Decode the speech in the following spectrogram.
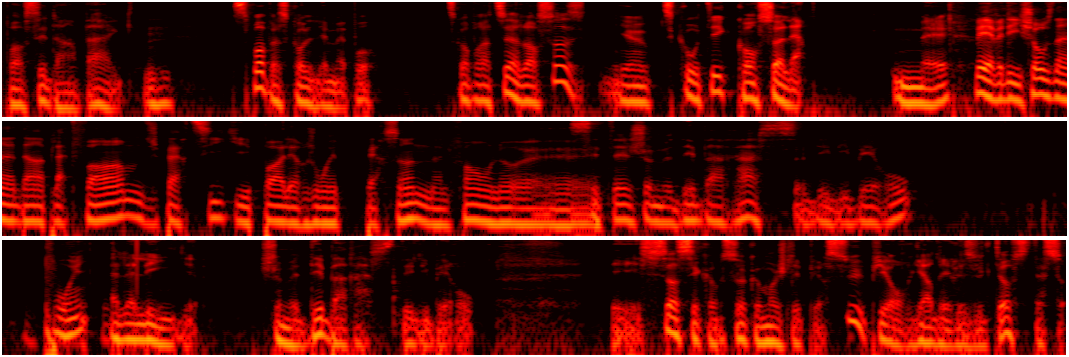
passée dans la vague. Mhm. C'est pas parce qu'on ne l'aimait pas. Tu comprends-tu? Alors ça, il y a un petit côté consolant. Mais Mais il y avait des choses dans, dans la plateforme du parti qui n'est pas allé rejoindre personne, dans le fond. Là, euh, c'était je me débarrasse des libéraux. Point à la ligne. Je me débarrasse des libéraux. Et ça, c'est comme ça que moi je l'ai perçu. Puis on regarde les résultats, c'était ça.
